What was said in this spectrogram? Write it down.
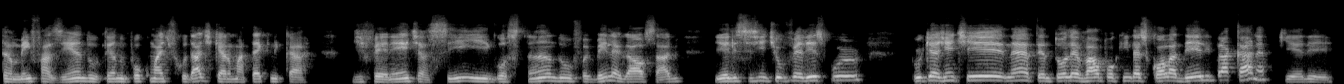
também fazendo, tendo um pouco mais de dificuldade, que era uma técnica diferente assim, e gostando, foi bem legal, sabe? E ele se sentiu feliz por porque a gente, né, tentou levar um pouquinho da escola dele para cá, né? Porque ele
